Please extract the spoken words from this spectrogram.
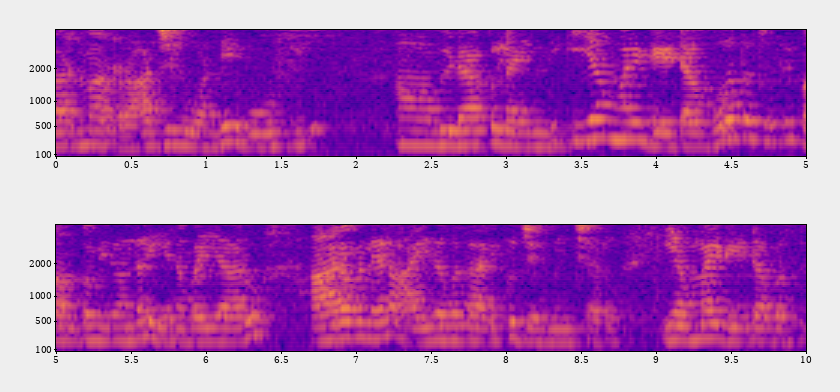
వర్మ రాజులు అండి ఓసి. విడాకులైంది. ఈ అమ్మాయి డేట్ ఆఫ్ బర్త్ వచ్చేసి పంతొమ్మిది వందల ఎనభై ఆరు ఆరవ నెల ఐదవ తారీఖు జన్మించారు. ఈ అమ్మాయి డేట్ ఆఫ్ బర్త్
